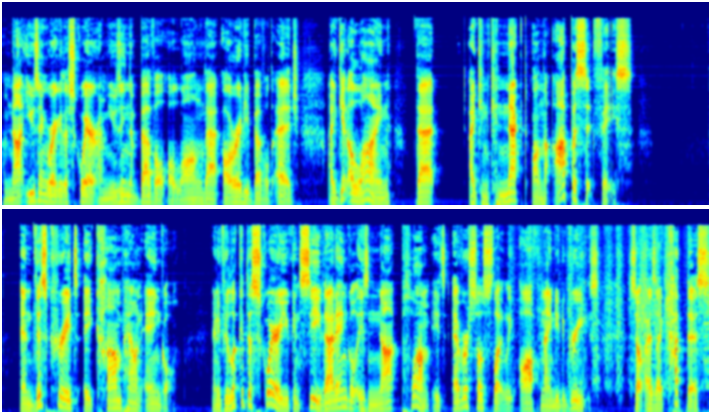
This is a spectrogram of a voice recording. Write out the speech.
I'm not using a regular square, I'm using the bevel along that already beveled edge, I get a line that I can connect on the opposite face and this creates a compound angle. And if you look at the square, you can see that angle is not plumb. It's ever so slightly off 90 degrees. So as I cut this,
